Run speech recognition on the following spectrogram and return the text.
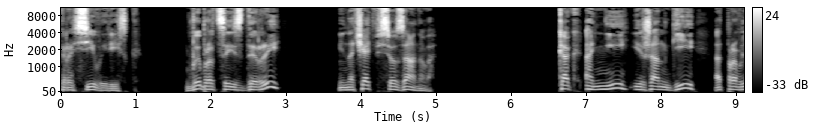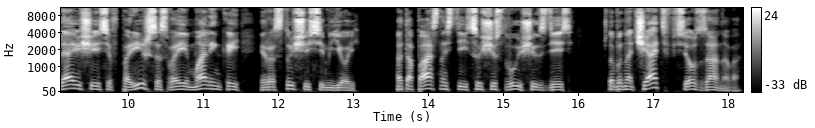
красивый риск. Выбраться из дыры и начать все заново. Как они и Жанги, отправляющиеся в Париж со своей маленькой и растущей семьей, от опасностей, существующих здесь, чтобы начать все заново.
